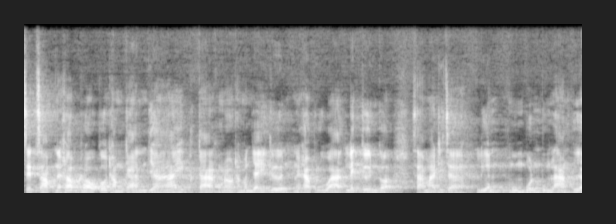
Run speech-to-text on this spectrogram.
เสร็จสับนะครับเราก็ทำการย้ายปากกาของเราถ้ามันใหญ่เกินนะครับ หรือว่าเล็กเกินก็สามารถที่จะเลื่อนมุมบนมุมล่างเพื่อ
